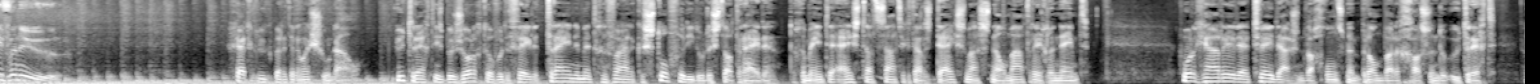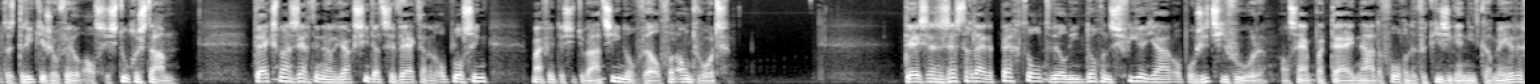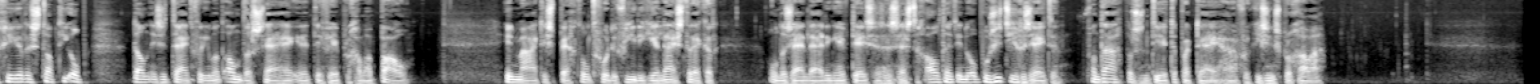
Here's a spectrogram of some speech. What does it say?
7 uur. Gert Kluk bij het NOS Journaal. Utrecht is bezorgd over de vele treinen met gevaarlijke stoffen die door de stad rijden. De gemeente eist dat staatssecretaris Dijksma snel maatregelen neemt. Vorig jaar reden er 2000 wagons met brandbare gassen door Utrecht. Dat is drie keer zoveel als is toegestaan. Dijksma zegt in een reactie dat ze werkt aan een oplossing... maar vindt de situatie nog wel verantwoord. D66-leider Pechtold wil niet nog eens vier jaar oppositie voeren. Als zijn partij na de volgende verkiezingen niet kan meeregeren, stapt hij op. Dan is het tijd voor iemand anders, zei hij in het tv-programma Pauw. In maart is Pechtold voor de vierde keer lijsttrekker. Onder zijn leiding heeft D66 altijd in de oppositie gezeten. Vandaag presenteert de partij haar verkiezingsprogramma.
